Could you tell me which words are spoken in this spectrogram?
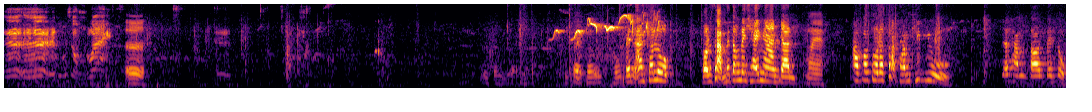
เออเออเดี๋ยวกูไปส่งด้วย เออ เออ ไม่ส่งด้วยไม่ใช่เขาเขาเป็นอันสรุปโทรศัพท์ไม่ต้องได้ใช้งานกัน ทำไมอะ เอาก็โทรศัพท์ทำคลิปอยู่ จะทำตอนไปส่ง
